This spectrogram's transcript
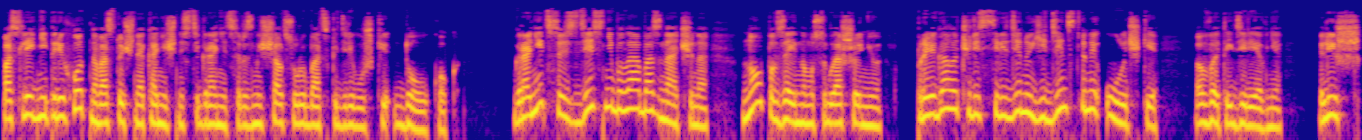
Последний переход на восточной оконечности границы размещался у рыбацкой деревушки Доукок. Граница здесь не была обозначена, но, по взаимному соглашению, пролегала через середину единственной улочки в этой деревне. Лишь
